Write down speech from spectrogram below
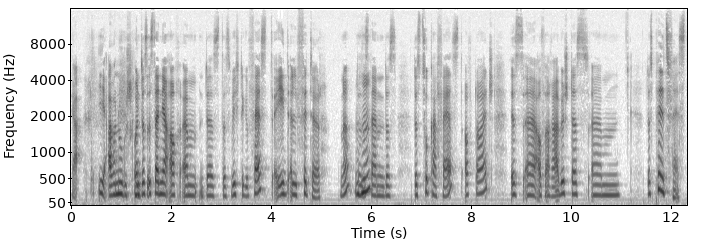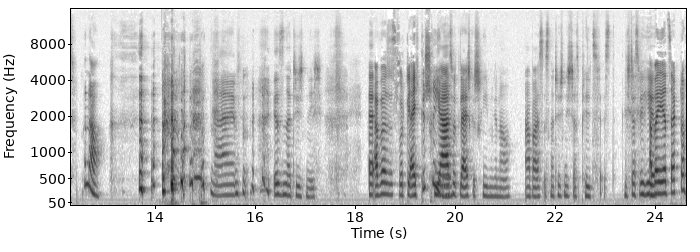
Ja. Ja. Aber nur geschrieben. Und das ist dann ja auch ähm, das, das wichtige Fest, Eid al-Fitr. Ne? Das Mhm. ist dann das, das Zuckerfest auf Deutsch, ist äh, auf Arabisch das, ähm, das Pilzfest. Genau. Nein, ist es natürlich nicht. Aber es wird gleich geschrieben. Ja, es wird gleich geschrieben, genau. Aber es ist natürlich nicht das Pilzfest. Nicht, dass wir hier. Aber jetzt sag doch,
